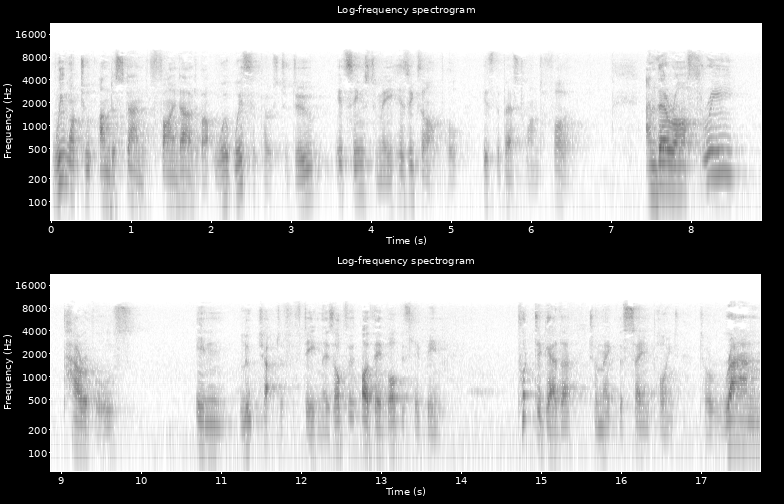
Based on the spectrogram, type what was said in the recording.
we want to understand, and find out about what we're supposed to do, it seems to me his example is the best one to follow. And there are three parables in Luke chapter 15. Obvi- oh, they've obviously been put together to make the same point, to ram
